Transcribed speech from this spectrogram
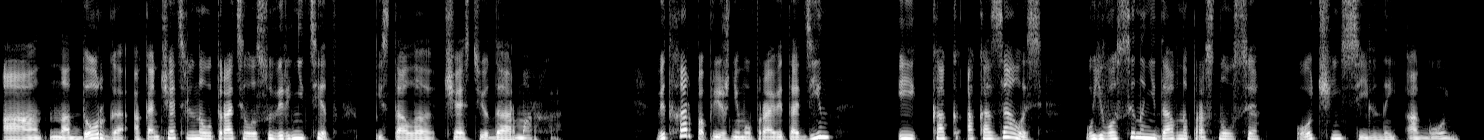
а Надорга окончательно утратила суверенитет и стала частью Дармарха. Витхар по-прежнему правит один, и, как оказалось, у его сына недавно проснулся очень сильный огонь.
